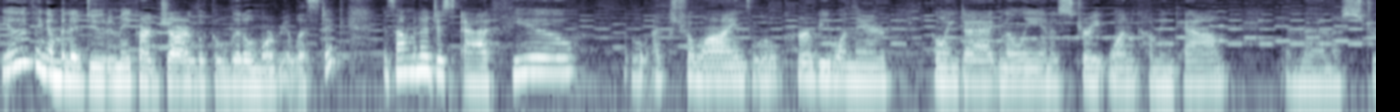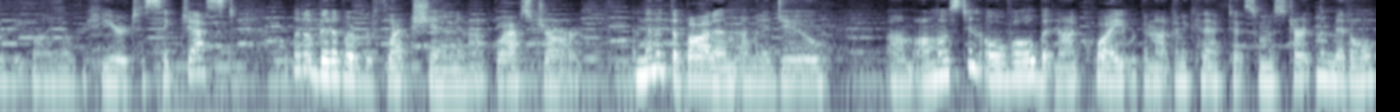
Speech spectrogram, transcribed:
The other thing I'm gonna do to make our jar look a little more realistic is I'm gonna just add a few little extra lines, a little curvy one there going diagonally and a straight one coming down and then a straight line over here to suggest a little bit of a reflection in our glass jar. And then at the bottom, I'm gonna do um, almost an oval, but not quite. We're not gonna connect it. So I'm gonna start in the middle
